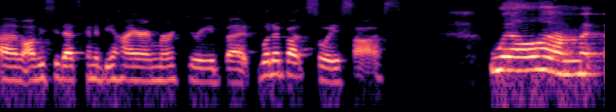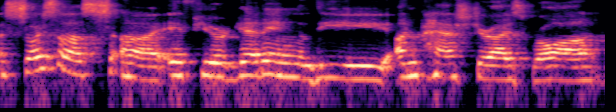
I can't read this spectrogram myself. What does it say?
Um, obviously that's going to be higher in mercury, but what about soy sauce? Well, um, soy sauce, uh, if you're getting the unpasteurized raw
